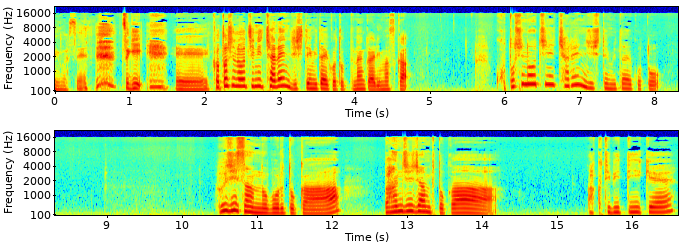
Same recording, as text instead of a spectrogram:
すいません。次。えー、今年のうちにチャレンジしてみたいことって何かありますか？今年のうちにチャレンジしてみたいこと。富士山登るとか、バンジージャンプとか、アクティビティ系？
